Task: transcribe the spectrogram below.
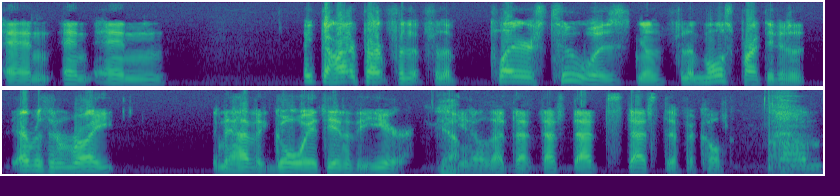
And and and I think the hard part for the for the players too was you know for the most part they did everything right and to have it go away at the end of the year. Yeah. You know that that that's that's that's difficult. Um,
